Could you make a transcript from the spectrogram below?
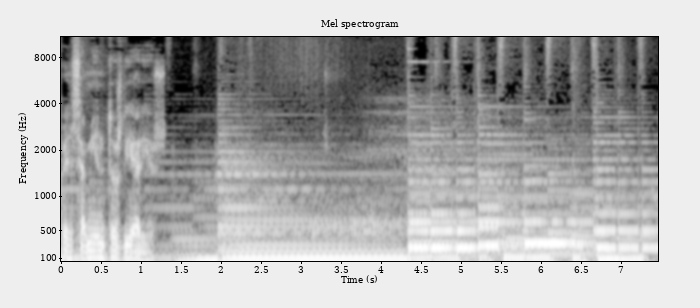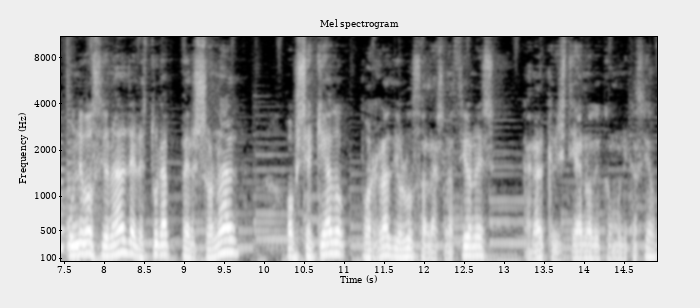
Pensamientos diarios. Devocional de lectura personal obsequiado por Radio Luz a las Naciones, canal cristiano de comunicación,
